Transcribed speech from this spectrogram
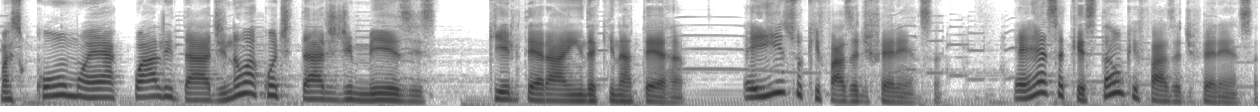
Mas como é a qualidade, não a quantidade de meses que ele terá ainda aqui na Terra? É isso que faz a diferença. É essa questão que faz a diferença.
